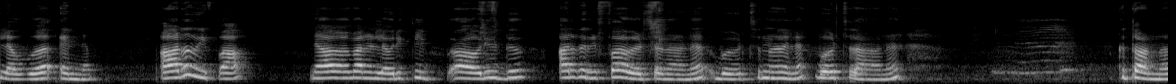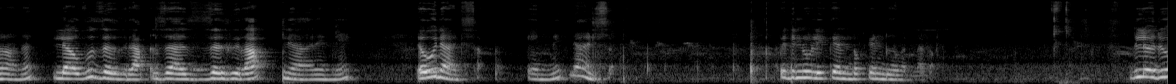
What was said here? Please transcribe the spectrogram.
ലവ് എന്നും ആറ് റിഫ. ഞാൻ പറഞ്ഞില്ല ഒരു ക്ലിപ്പ് ഒരു ഇത്. ആറ് റിഫ വേർഡ്സ് എന്നാണ്. വേർഡ്സ് എന്നതല്ല വേർഡ്സ് ആണ്. തന്നതാണ്. ലവ് സെഹ്റ സെഹ്റ ഞാൻ എന്നെ ലവ് നാൻസ എന്നെ നാൻസ അപ്പം ഇതിന്റെ ഉള്ളിലേക്ക് എന്തൊക്കെ ഉണ്ട് പറഞ്ഞത് ഇതിലൊരു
